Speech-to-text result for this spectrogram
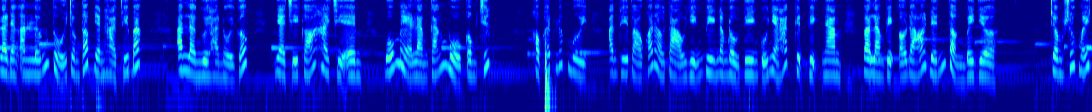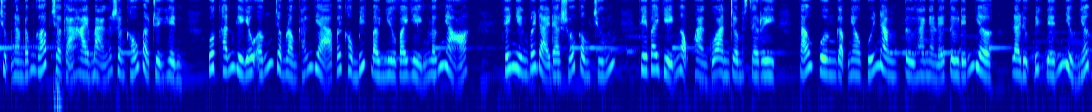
là đàn anh lớn tuổi trong top danh hài phía Bắc. Anh là người Hà Nội gốc, nhà chỉ có hai chị em, bố mẹ làm cán bộ công chức. Học hết lớp 10, anh thi vào khóa đào tạo diễn viên năm đầu tiên của nhà hát kịch Việt Nam và làm việc ở đó đến tận bây giờ. Trong suốt mấy chục năm đóng góp cho cả hai mảng sân khấu và truyền hình, Quốc Khánh ghi dấu ấn trong lòng khán giả với không biết bao nhiêu vai diễn lớn nhỏ. Thế nhưng với đại đa số công chúng, thì vai diễn Ngọc Hoàng của anh trong series Táo Quân gặp nhau cuối năm từ 2004 đến giờ là được biết đến nhiều nhất.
